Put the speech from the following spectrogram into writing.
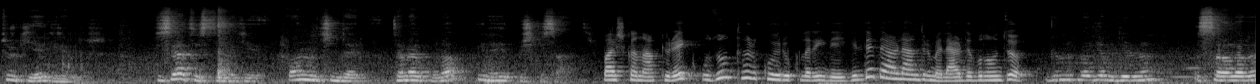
Türkiye'ye girebilir. PCR testindeki onun içinde temel kural yine 72 saattir. Başkan Akgürek uzun tır kuyrukları ile ilgili de değerlendirmelerde bulundu. Gümrük Bölge Müdürü'nün ısrarları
